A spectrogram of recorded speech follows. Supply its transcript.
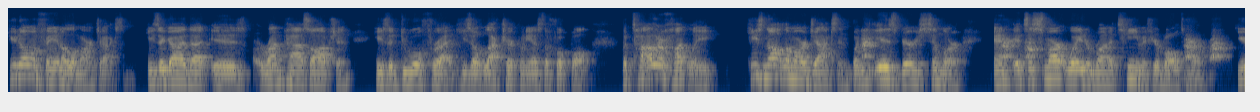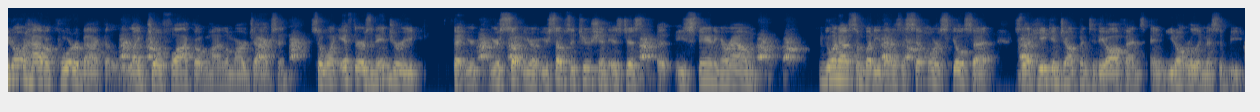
you know I'm a fan of Lamar Jackson. He's a guy that is a run pass option. He's a dual threat. He's electric when he has the football. But Tyler Huntley, he's not Lamar Jackson, but he is very similar. And it's a smart way to run a team if you're Baltimore. You don't have a quarterback that like Joe Flacco behind Lamar Jackson. So when if there's an injury, that your your your your substitution is just uh, he's standing around. You want to have somebody that has a similar skill set so that he can jump into the offense and you don't really miss a beat.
